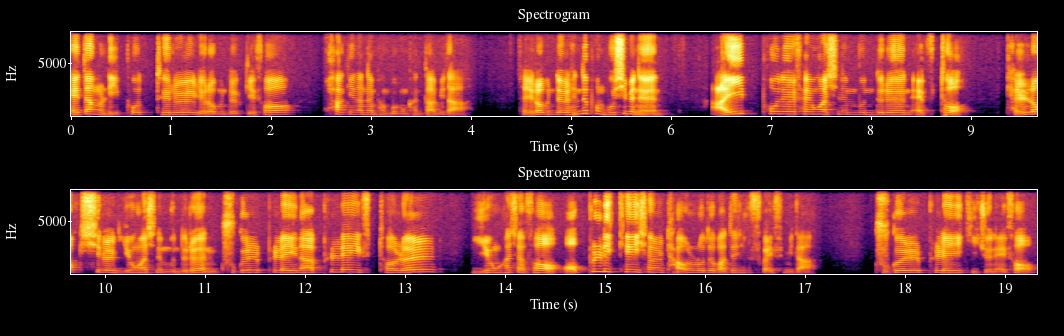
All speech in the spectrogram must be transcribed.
해당 리포트를 여러분들께서 확인하는 방법은 간단합니다. 자, 여러분들 핸드폰 보시면은 아이폰을 사용하시는 분들은 앱스토어, 갤럭시를 이용하시는 분들은 구글 플레이나 플레이 스토어를 이용하셔서 어플리케이션을 다운로드 받으실 수가 있습니다. 구글 플레이 기준에서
